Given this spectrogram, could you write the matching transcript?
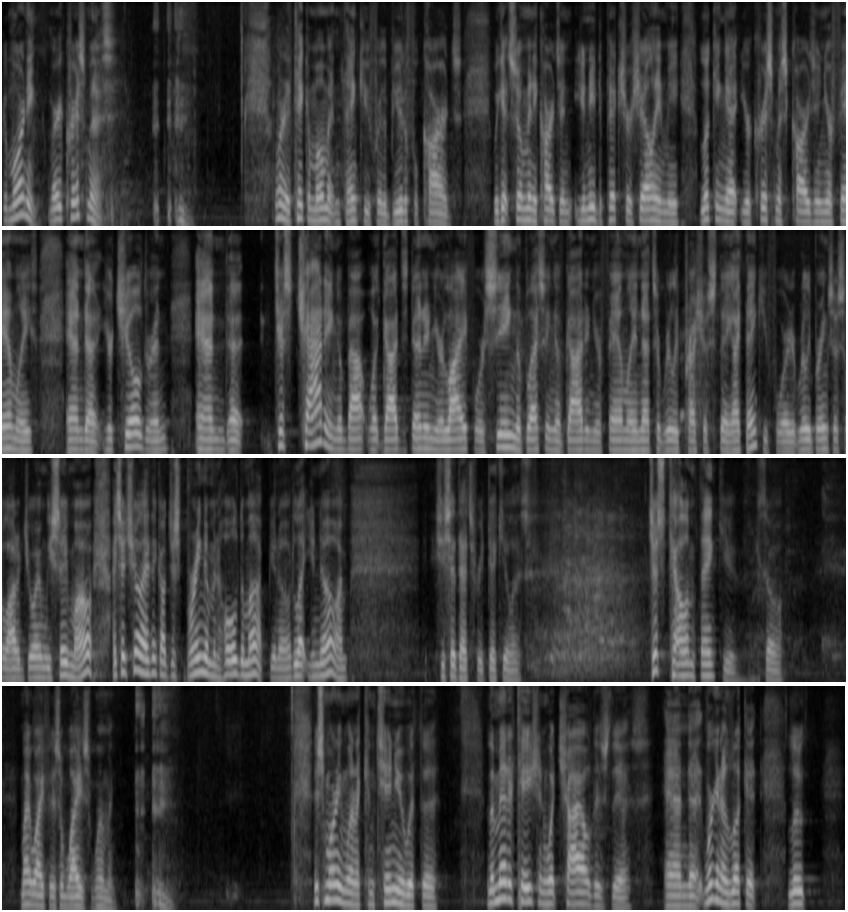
Good morning. Merry Christmas. I wanted to take a moment and thank you for the beautiful cards. We get so many cards, and you need to picture Shelly and me looking at your Christmas cards and your families and uh, your children, and uh, just chatting about what God's done in your life or seeing the blessing of God in your family, and that's a really precious thing. I thank you for it. It really brings us a lot of joy, and we save them all. I said, Shirley, I think I'll just bring them and hold them up, you know, to let you know I'm. She said, That's ridiculous. just tell them thank you. So, my wife is a wise woman. this morning, I want to continue with the the meditation, what child is this? And uh, we're going to look at Luke,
